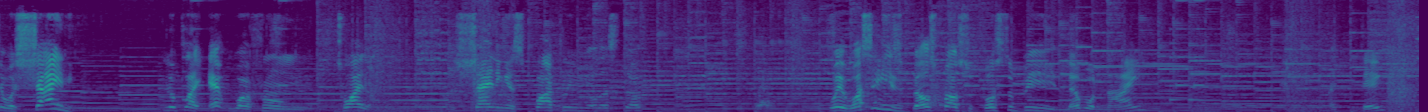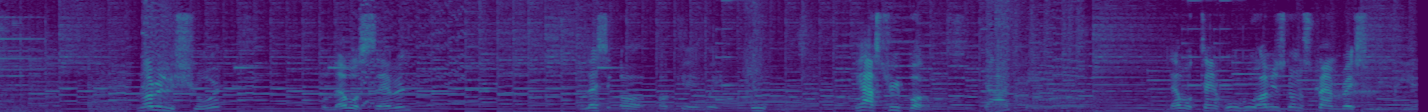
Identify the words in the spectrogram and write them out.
shit was shiny. Looked like Edward from Twilight. Shining and sparkling, all that stuff. Wait, wasn't his bell Bellsprout supposed to be level 9? I think. Not really sure. Or level 7? Unless, oh, okay, wait. Ooh. He has 3 Pokemon. God damn. Level 10. Who, who? I'm just gonna spam Razor Leaf here.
